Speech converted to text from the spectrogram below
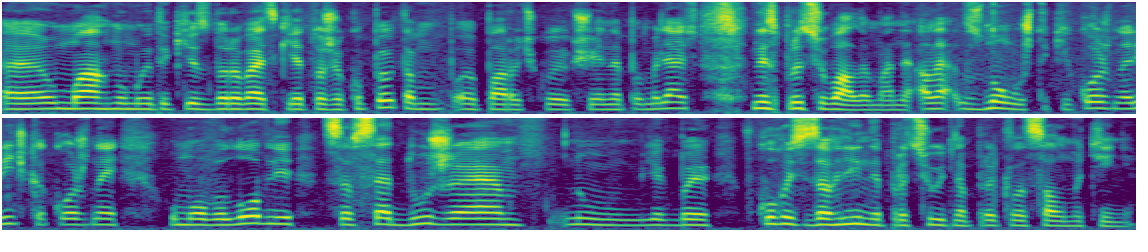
е, магнуми такі здоровецькі, я теж купив там е, парочку, якщо я не помиляюсь, не спрацювали в мене. Але знову ж таки, кожна річка, кожні умови ловлі, це все дуже, ну, якби в когось взагалі не працюють, наприклад, салмотіні.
